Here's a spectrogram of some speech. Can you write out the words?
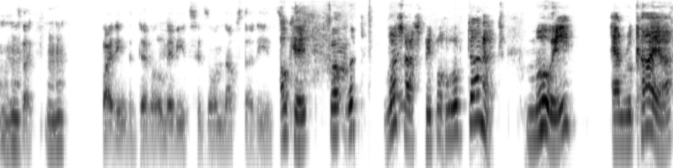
Mhm. it's like hmm fighting the devil. Maybe it's his own nafs that he's. Okay, well, let, let's ask people who have done it. Hmm. Mui and Rukaya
